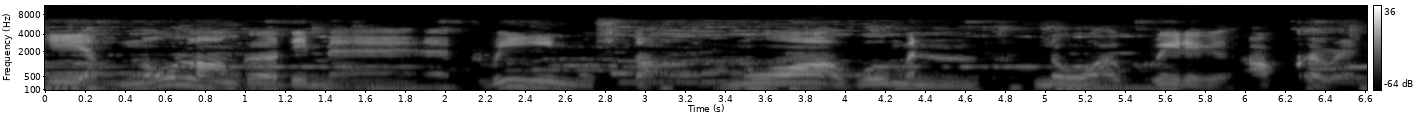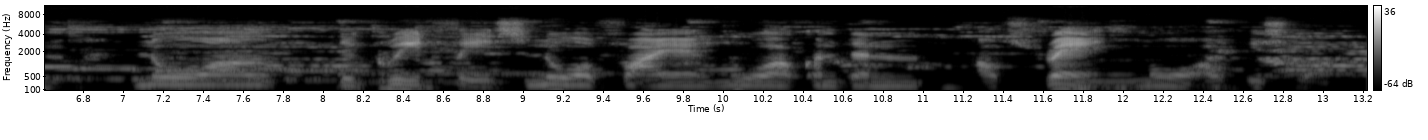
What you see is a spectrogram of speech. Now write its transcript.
he have no longer demand a dream of star, nor a woman, nor a greedy occurrence, nor the great face, nor fire, nor content of strength, nor of his wrath.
